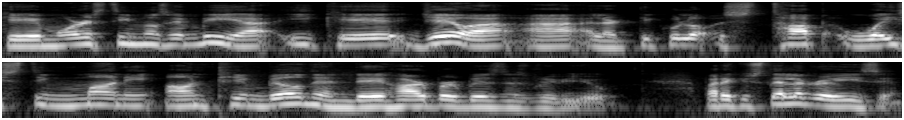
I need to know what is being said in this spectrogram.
que Morris nos envía y que lleva al artículo Stop Wasting Money on Team Building de Harvard Business Review, para que usted la revise.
